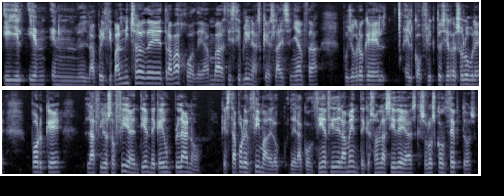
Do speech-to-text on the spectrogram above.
y, en, la principal nicho de trabajo de ambas disciplinas, que es la enseñanza, pues yo creo que el, conflicto es irresoluble porque la filosofía entiende que hay un plano que está por encima de, la conciencia y de la mente, que son las ideas, que son los conceptos,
